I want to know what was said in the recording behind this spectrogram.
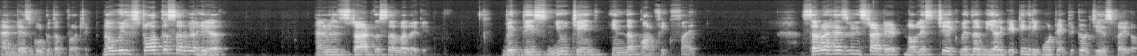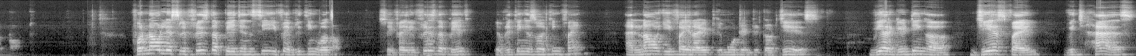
and let's go to the project. Now we'll stop the server here and we'll start the server again with this new change in the config file. Server has been started. Now let's check whether we are getting remote entry.js file or not. For now, let's refresh the page and see if everything works. So if I refresh the page, everything is working fine. And now if I write remote entry.js, we are getting a JS file which has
